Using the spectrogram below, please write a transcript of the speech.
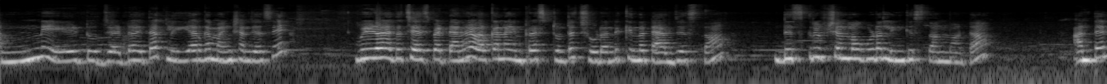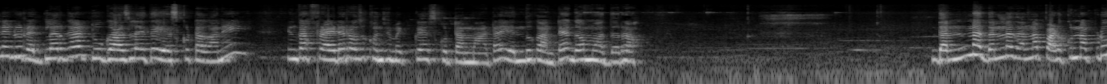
అన్నీ ఏ టు జెడ్ అయితే క్లియర్గా మెన్షన్ చేసి వీడియో అయితే చేసి పెట్టాను. ఎవరికైనా ఇంట్రెస్ట్ ఉంటే చూడండి కింద ట్యాగ్ చేస్తా. డిస్క్రిప్షన్లో కూడా లింక్ ఇస్తాను అనమాట అంటే నేను రెగ్యులర్గా టూ గాజులు అయితే వేసుకుంటా కానీ ఇంకా ఫ్రైడే రోజు కొంచెం ఎక్కువ వేసుకుంటా అనమాట ఎందుకంటే గమ్మద్దరా దన్న దన్న దన్న పడుకున్నప్పుడు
